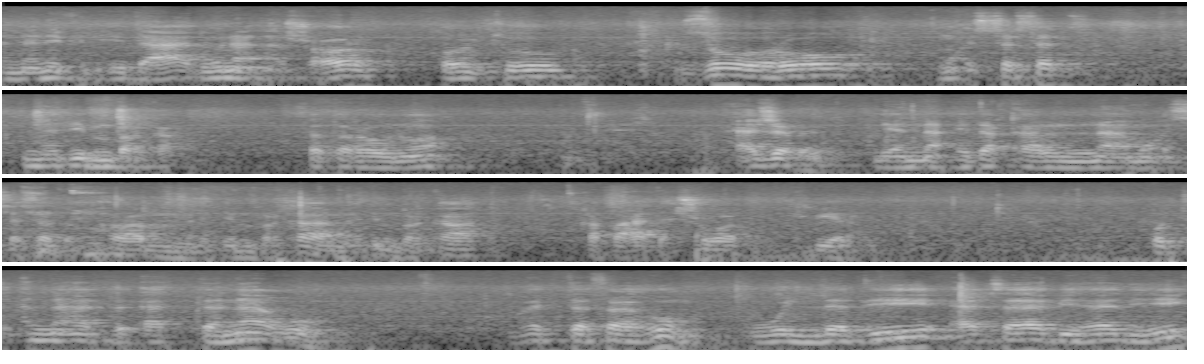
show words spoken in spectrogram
أنني في الإذاعة دون أن أشعر قلت زوروا مؤسسة نادي مبركة سترون عجبا لأن إذا قارنا مؤسسات أخرى من مهدي مبركة مهدي مبركة قطعت أشواط كبيرة. قلت أن هذا التناغم والتفاهم هو الذي أتى بهذه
